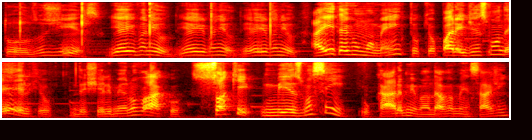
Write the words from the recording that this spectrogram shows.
todos os dias. E aí, Vanildo? E aí, Vanildo? E aí, Vanildo? Aí teve um momento que eu parei de responder ele, eu deixei ele meio no vácuo. Só que, mesmo assim, o cara me mandava mensagem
